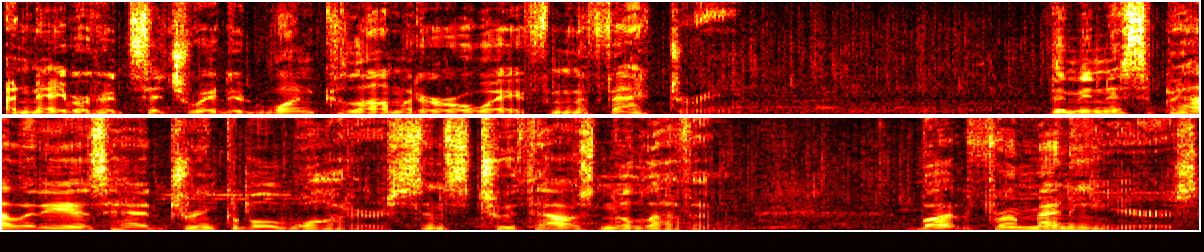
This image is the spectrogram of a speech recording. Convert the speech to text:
a neighborhood situated one kilometer away from the factory. The municipality has had drinkable water since 2011, but for many years,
